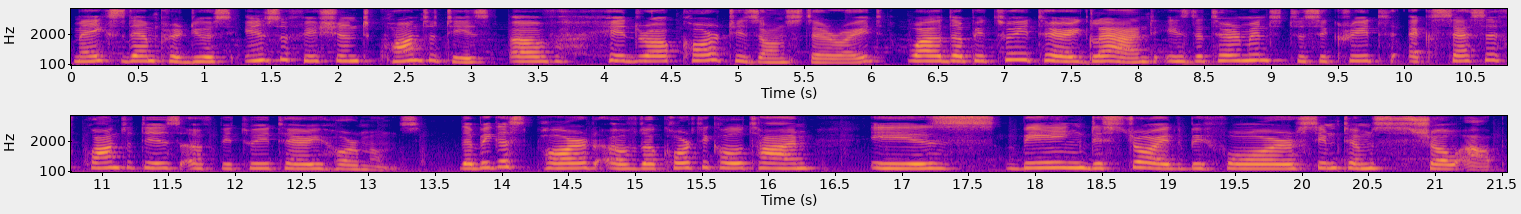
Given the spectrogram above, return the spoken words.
makes them produce insufficient quantities of hydrocortisone steroid, while the pituitary gland is determined to secrete excessive quantities of pituitary hormones. The biggest part of the cortical time is being destroyed before symptoms show up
